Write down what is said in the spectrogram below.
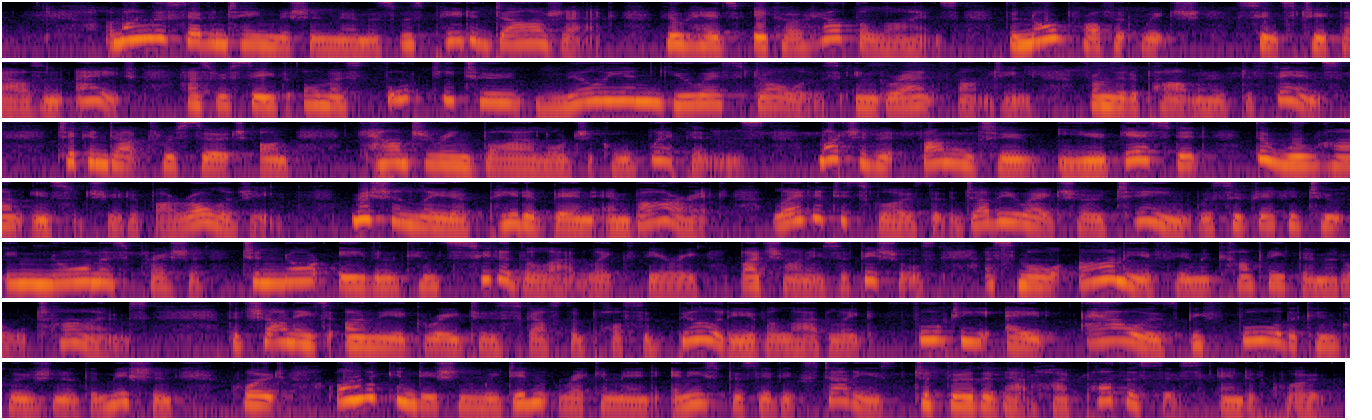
Among the 17 mission members was Peter Daszak, who heads EcoHealth Alliance, the non-profit which, since 2008, has received almost 42 million US dollars in grant funding from the Department of Defense to conduct research on countering biological weapons, much of it funneled to, you guessed it, the Wuhan Institute of Virology. Mission leader Peter Ben Embarek later disclosed that the WHO team was subjected to enormous pressure to not even consider the lab leak theory by Chinese officials, a small army of whom accompanied them at all times. The Chinese only agreed to discuss the possibility of a lab leak 48 hours before the conclusion of the mission, quote, on the condition we didn't recommend any specific studies to further that hypothesis, end of quote.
